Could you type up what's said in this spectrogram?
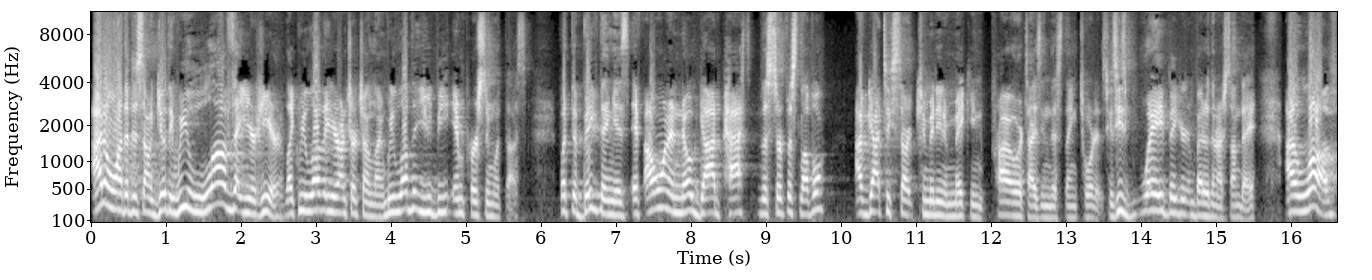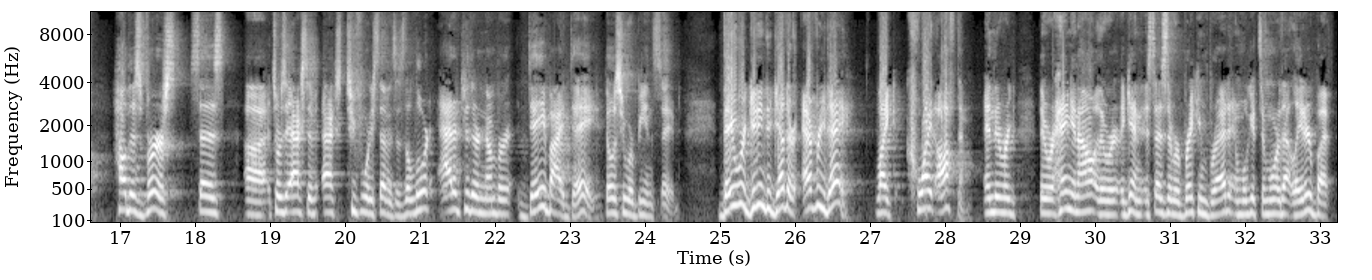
I don't want that to sound guilty. We love that you're here. Like we love that you're on church online. We love that you'd be in person with us. But the big thing is, if I want to know God past the surface level, I've got to start committing and making, prioritizing this thing toward it because he's way bigger and better than our Sunday. I love how this verse says, uh, towards the Acts of Acts 247 says, the Lord added to their number day by day those who were being saved. They were getting together every day, like quite often. And they were, they were hanging out. They were, again, it says they were breaking bread, and we'll get to more of that later, but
